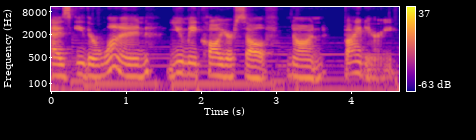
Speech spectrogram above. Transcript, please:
as either one, you may call yourself non binary.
